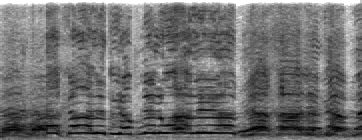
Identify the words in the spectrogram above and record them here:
يا خالد يا ابن الوالد. يا خالد يا ابن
